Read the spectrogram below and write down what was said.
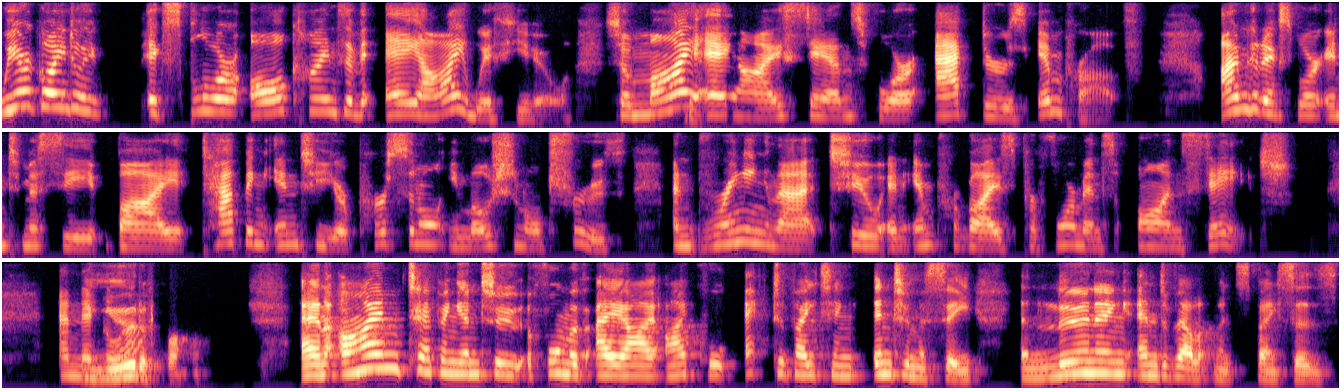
we are going to explore all kinds of AI with you. So, my AI stands for Actors Improv. I'm going to explore intimacy by tapping into your personal emotional truth and bringing that to an improvised performance on stage. And beautiful. And I'm tapping into a form of AI I call activating intimacy in learning and development spaces,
